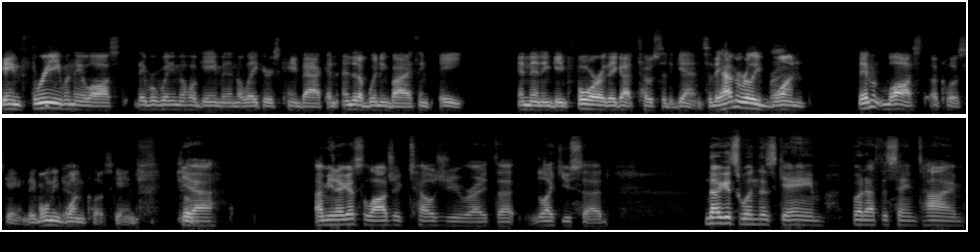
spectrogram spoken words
Game three, when they lost, they were winning the whole game, and then the Lakers came back and ended up winning by I think eight. And then in game four, they got toasted again. So they haven't really Right. won. They haven't lost a close game. They've only Yeah. won close games. So, yeah. I mean, I guess logic tells you, right, that, like you said, Nuggets win this game, but at the same time,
